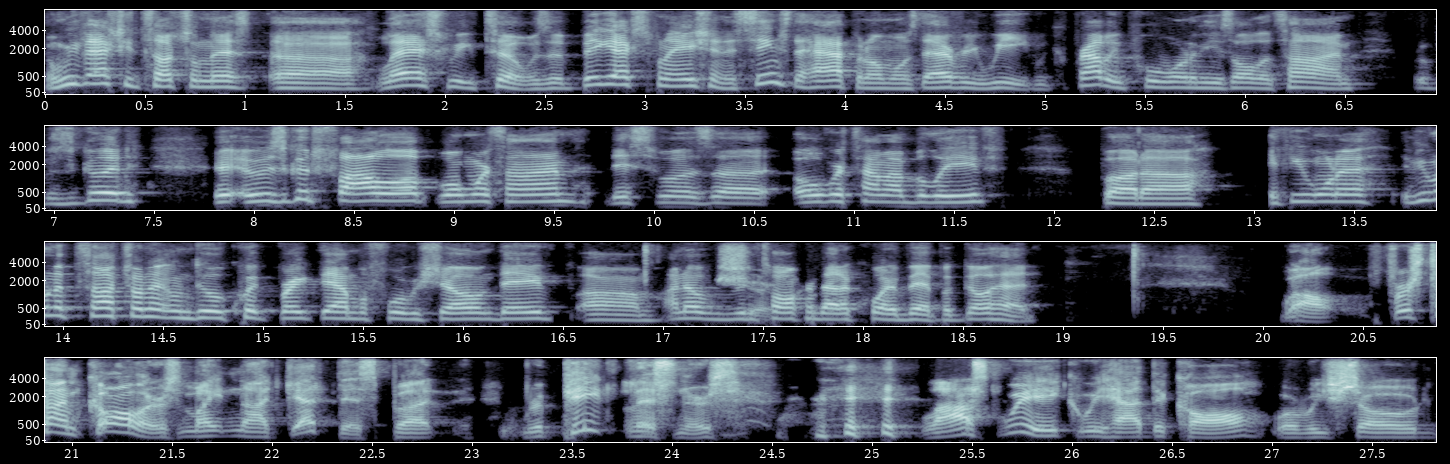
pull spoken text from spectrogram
And we've actually touched on this uh, last week too. It was a big explanation. It seems to happen almost every week. We could probably pull one of these all the time. It was good. It, it was a good follow up. One more time. This was uh, overtime, I believe. But uh, if you want to, if you want to touch on it and do a quick breakdown before we show them, Dave. Um, I know we've sure. been talking about it quite a bit, but go ahead. Well, first time callers might not get this, but repeat listeners, last week we had the call where we showed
